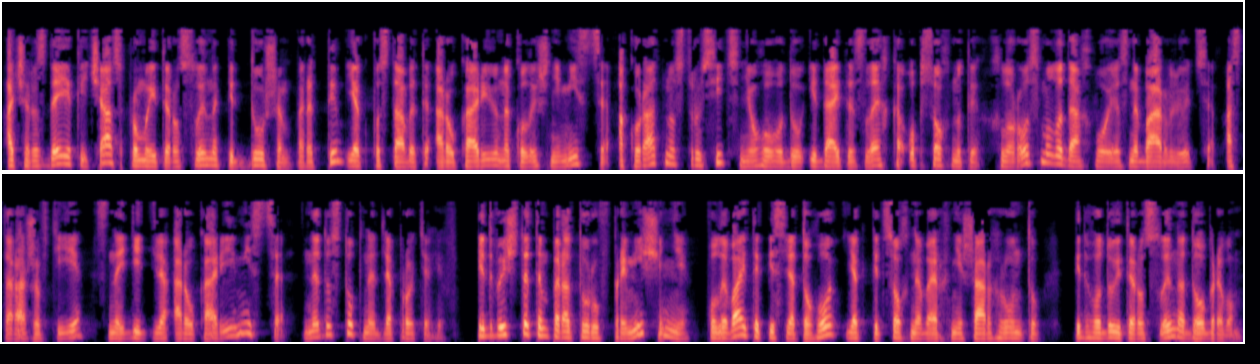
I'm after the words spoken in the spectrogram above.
а через деякий час промийте рослини під душем перед тим, як поставити арукарію на колишнє місце, акуратно струсіть з нього воду і дайте злегка обсохнути. Хлороз молода хвоя знебарвлюється, а стара жовтіє. Знайдіть для арукарії місце, недоступне для протягів. Підвищте температуру в приміщенні, поливайте після того, як підсохне верхній шар ґрунту, підгодуйте рослина добривом,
